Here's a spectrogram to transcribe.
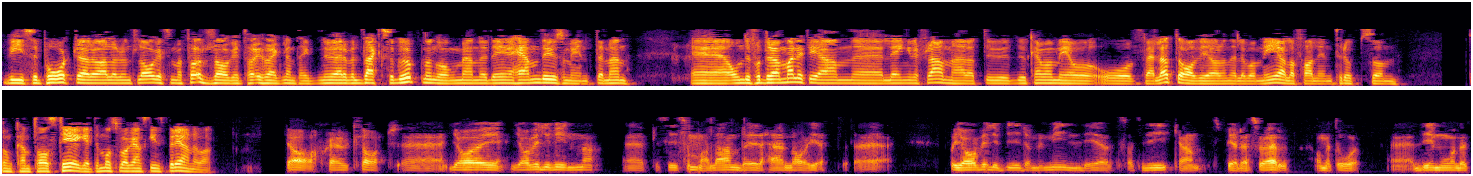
vi supportrar och alla runt laget som har följt laget har ju verkligen tänkt nu är det väl dags att gå upp någon gång, men det händer ju som inte. Men Eh, om du får drömma lite grann eh, längre fram här, att du, du kan vara med och, och fälla ett avgörande eller vara med i alla fall i en trupp som, som kan ta steget. Det måste vara ganska inspirerande va? Ja, självklart. Eh, jag, jag vill ju vinna, Eh, precis som alla andra i det här laget. Eh, och jag vill ju bidra med min del så att vi kan spela SHL om ett år. Eh, det är målet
